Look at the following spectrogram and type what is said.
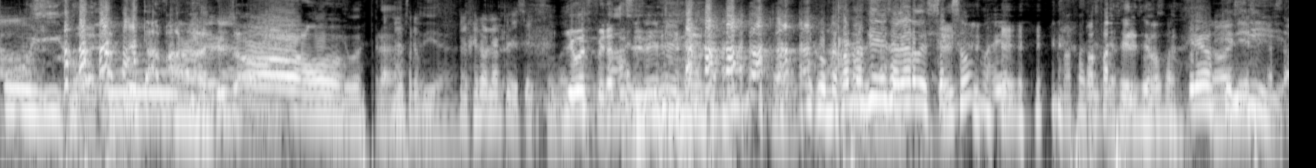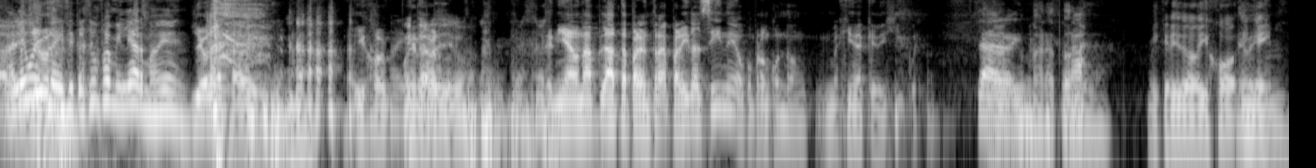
acá. Uy, hijo de la puta madre. no. Llevo esperando este día. prefiero hablarte de sexo. ¿vale? Llevo esperando ese día. Hijo, mejor no quieres hablar de sexo, más bien. Más fácil. Más fácil, más fácil. Creo No, que sí. Hablemos de planificación familiar, más bien. Yo- Ya sabes. hijo, llegó. Tenía una plata para entrar, para ir al cine o comprar un condón. Imagina que dije, pues. ¿no? Claro, Ah, y- maratón Ah. Mi querido hijo Endgame.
